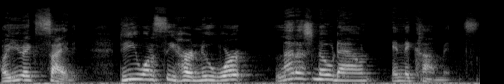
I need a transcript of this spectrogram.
are you excited? Do you want to see her new work? Let us know down in the comments.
